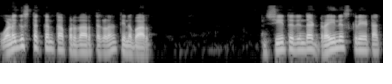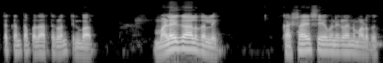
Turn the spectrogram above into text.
ಒಣಗಿಸ್ತಕ್ಕಂಥ ಪದಾರ್ಥಗಳನ್ನು ತಿನ್ನಬಾರ್ದು. ಶೀತದಿಂದ ಡ್ರೈನೆಸ್ ಕ್ರಿಯೇಟ್ ಆಗ್ತಕ್ಕಂಥ ಪದಾರ್ಥಗಳನ್ನು ತಿನ್ನಬಾರ್ದು ಮಳೆಗಾಲದಲ್ಲಿ ಕಷಾಯ ಸೇವನೆಗಳನ್ನು ಮಾಡಬೇಕು.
